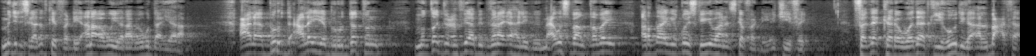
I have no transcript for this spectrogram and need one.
majliskaa dadkii fadhiya anaa ugu yaraaba ugu da'yaraa calaya burdatun mudajicun fiiha bibinaa'i ahli macawis baan qabay ardaygii qoyskaygii baana iska fadhiya jiifay fadakara wadaadkii yahuudiga albacثa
